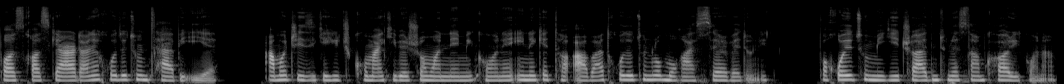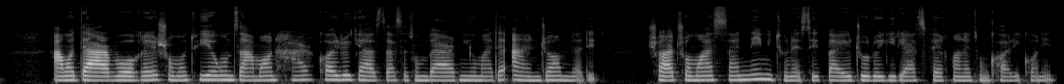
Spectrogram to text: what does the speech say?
بازخواست کردن خودتون طبیعیه. اما چیزی که هیچ کمکی به شما نمی‌کنه اینه که تا ابد خودتون رو مقصر بدونید. با خودتون میگید شاید می‌تونستم کاری کنم. اما در واقع شما توی اون زمان هر کاری رو که از دستتون برمی اومده انجام دادید. شاید شما اصلا نمی‌تونستید برای جلوگیری از فقدانتون کاری کنید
